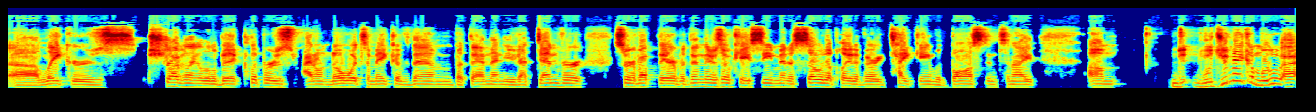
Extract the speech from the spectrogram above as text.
uh, Lakers struggling a little bit. Clippers, I don't know what to make of them. But then, then you got Denver sort of up there. But then there's OKC. Minnesota played a very tight game with Boston tonight. Um, d- would you make a move, uh,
